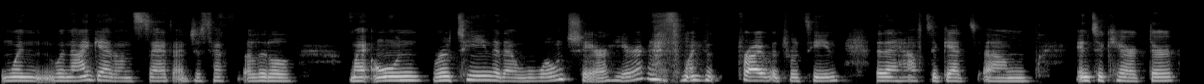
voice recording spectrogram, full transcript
when when i get on set i just have a little my own routine that I won't share here. It's my private routine that I have to get um, into character.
